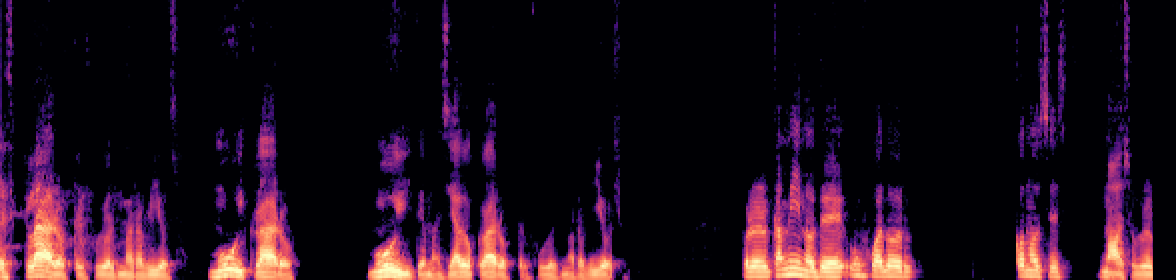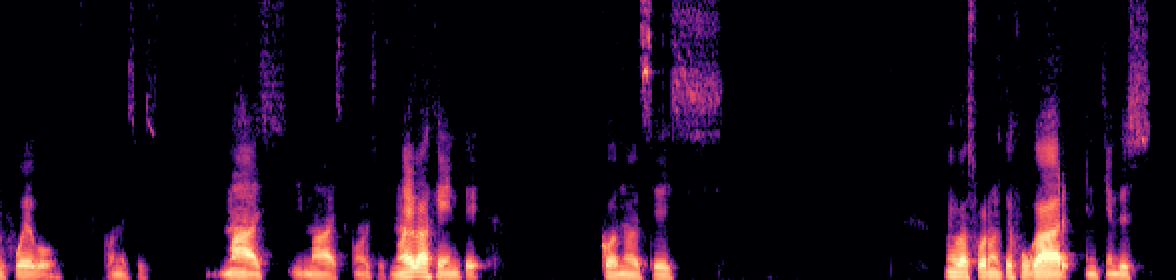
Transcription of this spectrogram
Es claro que el fútbol es maravilloso. Muy claro. Muy demasiado claro que el fútbol es maravilloso. Por el camino de un jugador conoces más sobre el juego, conoces más y más, conoces nueva gente, conoces nuevas formas de jugar, entiendes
